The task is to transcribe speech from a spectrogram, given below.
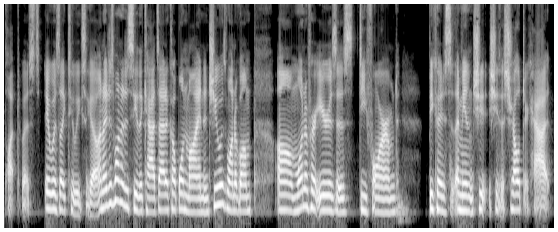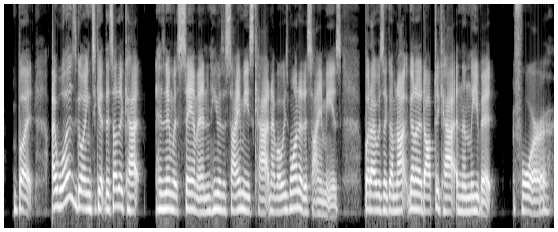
Plot twist. It was like two weeks ago. And I just wanted to see the cats. I had a couple in mind and she was one of them. Um, one of her ears is deformed because, I mean, she, she's a shelter cat. But I was going to get this other cat. His name was Salmon and he was a Siamese cat. And I've always wanted a Siamese. But I was like, I'm not going to adopt a cat and then leave it for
